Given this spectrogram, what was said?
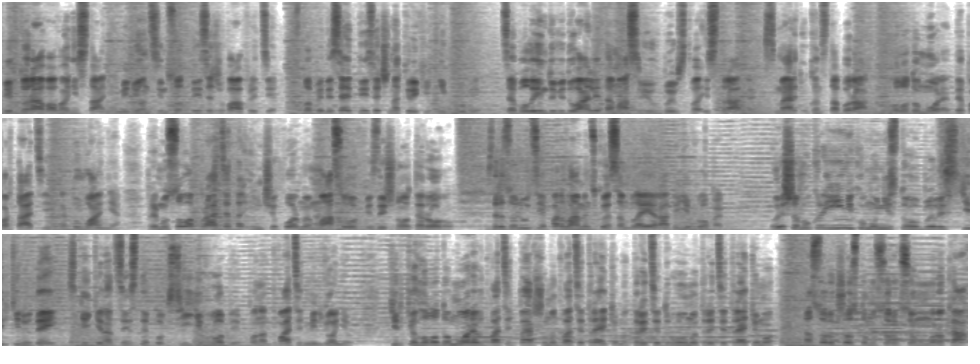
півтора в Афганістані, мільйон 700 тисяч в Африці, 150 тисяч на крихітній Кубі. Це були індивідуальні та масові вбивства і страти, смерть у концтаборах, голодомори, депортації, катування, примусова праця та інші форми масового фізичного терору. З резолюції парламентської асамблеї Ради Європи. Лише в Україні комуністи убили стільки людей, скільки нацисти по всій Європі понад 20 мільйонів. Тільки голодомори в 21-му, 23-му, 32-му, 33-му та 46-му, 47-му роках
